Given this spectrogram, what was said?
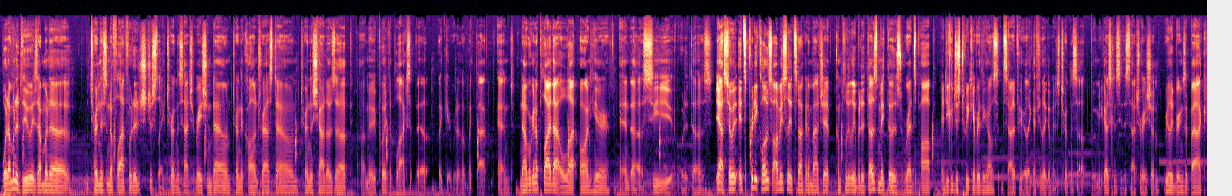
What I'm gonna do is I'm gonna turn this into flat footage, just like turn the saturation down, turn the contrast down, turn the shadows up, uh, maybe put the blacks a bit, like get rid of them like that. And now we're gonna apply that LUT on here and uh, see what it does. Yeah, so it, it's pretty close. Obviously, it's not gonna match it completely, but it does make those reds pop. And you can just tweak everything else inside of here. Like I feel like if I just turn this up, boom, you guys can see the saturation really brings it back.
